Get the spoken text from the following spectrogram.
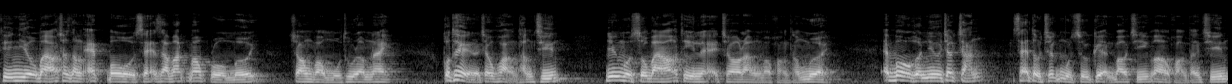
thì nhiều báo cho rằng Apple sẽ ra mắt Mac Pro mới trong vòng mùa thu năm nay. Có thể là trong khoảng tháng 9 nhưng một số báo thì lại cho rằng vào khoảng tháng 10. Apple gần như chắc chắn sẽ tổ chức một sự kiện báo chí vào khoảng tháng 9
